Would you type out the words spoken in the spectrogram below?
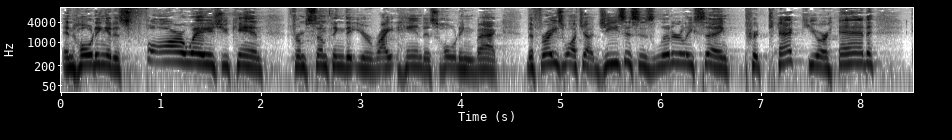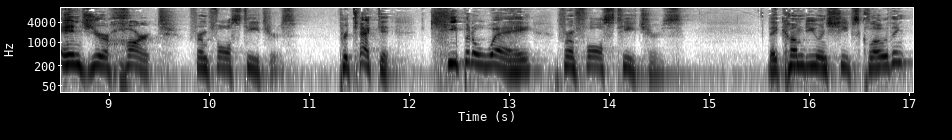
and holding it as far away as you can from something that your right hand is holding back. The phrase watch out, Jesus is literally saying, protect your head and your heart from false teachers. Protect it. Keep it away from false teachers. They come to you in sheep's clothing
